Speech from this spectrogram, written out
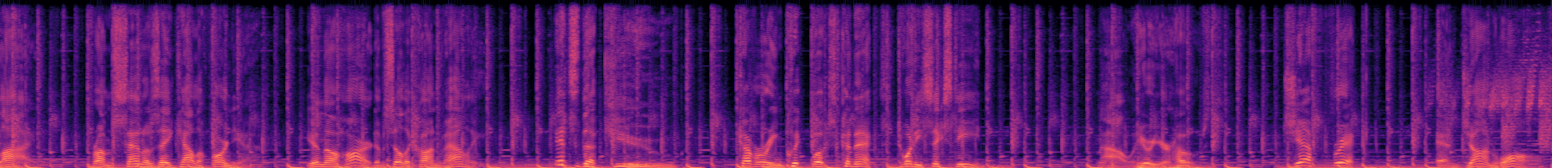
Live from San Jose, California, in the heart of Silicon Valley, it's theCUBE, covering QuickBooks Connect 2016. Now, here are your hosts, Jeff Frick and John Walls.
